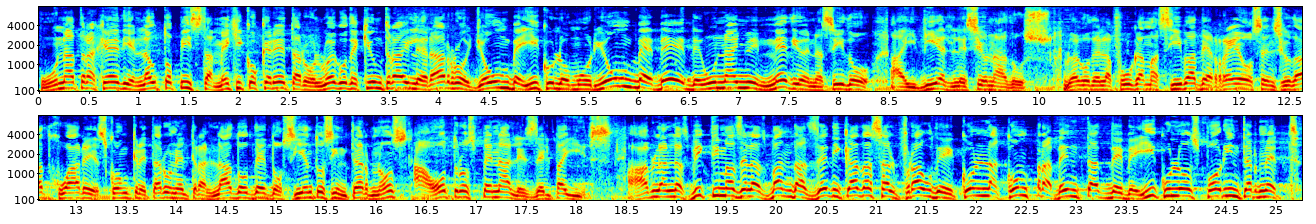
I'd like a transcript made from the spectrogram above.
Una tragedia en la autopista México-Querétaro luego de que un tráiler arrolló un vehículo, murió un bebé de un año y medio de nacido. Hay 10 lesionados. Luego de la fuga masiva de reos en Ciudad Juárez, concretaron el traslado de 200 internos a otros penales del país. Hablan las víctimas de las bandas dedicadas al fraude con la compra-venta de vehículos por Internet.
